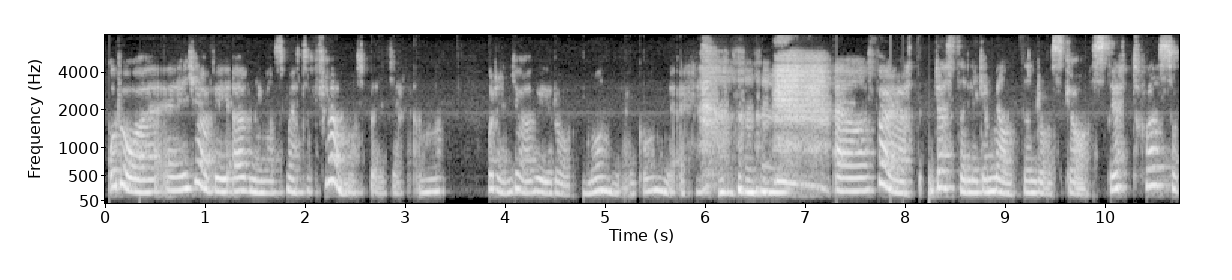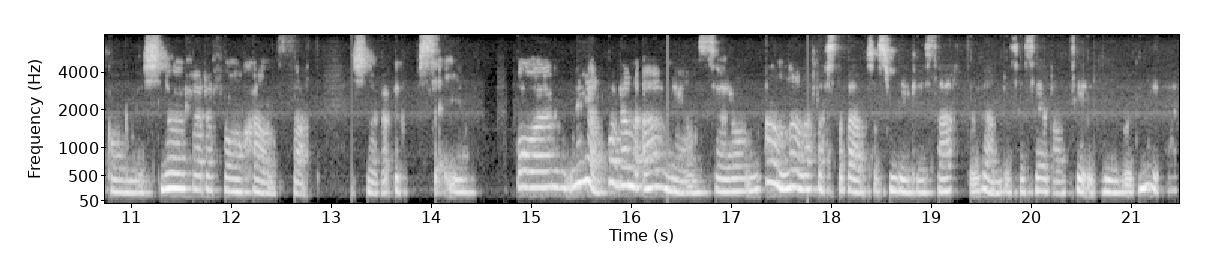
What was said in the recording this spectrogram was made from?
Och då eh, gör vi övningen som heter framåtböjaren. Och den gör vi då många gånger. Eh, för att dessa ligamenten då ska stretchas och om de är snurrade får en chans att snurra upp sig. Och eh, med hjälp av den övningen så är de allra, allra flesta bebisar som ligger i säte vänder sig sedan till huvudet ner.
